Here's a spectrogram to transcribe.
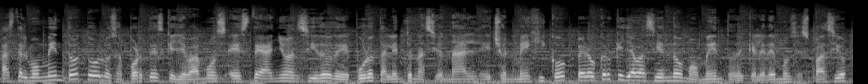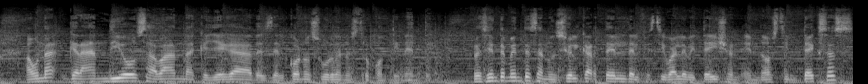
Hasta el momento todos los aportes que llevamos este año han sido de puro talento nacional hecho en México, pero creo que ya va siendo momento de que le demos espacio a una grandiosa banda que llega desde el cono sur de nuestro continente. Recientemente se anunció el cartel del Festival Levitation en Austin, Texas,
